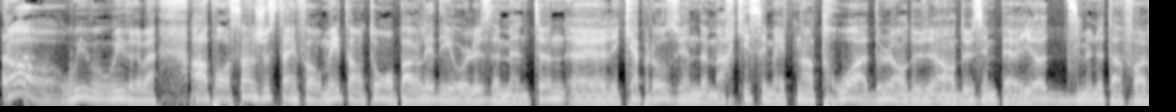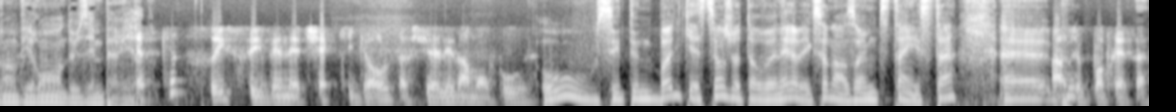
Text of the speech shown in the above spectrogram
Ah, oui, oui, oui, vraiment. En passant, juste à informer, tantôt, on parlait des Oilers de Menton. Euh, les Capitals viennent de marquer, c'est maintenant 3 à 2 en, en, deuxième période, 10 minutes à faire environ en deuxième période. Est-ce que tu sais si c'est Venechek qui goal? Parce que je suis allé dans mon pool? Oh, c'est une bonne question. Je vais te revenir avec ça dans un petit instant. Euh, ah, c'est pas pressant.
